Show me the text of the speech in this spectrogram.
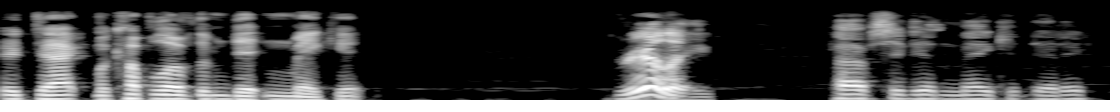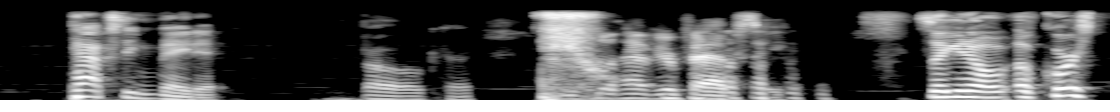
eject, but a couple of them didn't make it. really? Perhaps he didn't make it, did he? Pepsi made it. Oh, okay. You still have your Pepsi. So, you know, of course,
